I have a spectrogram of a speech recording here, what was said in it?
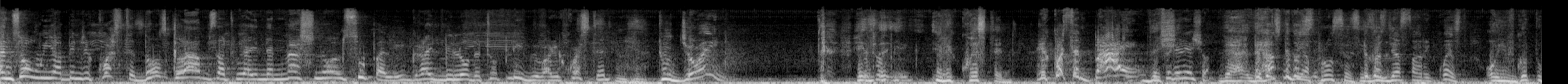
And so we have been requested, those clubs that were in the National Super League, right below the top league, we were requested to join He's, uh, requested. requested by the, federation. There, there has to be a process. It's not just a request, or you've got to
